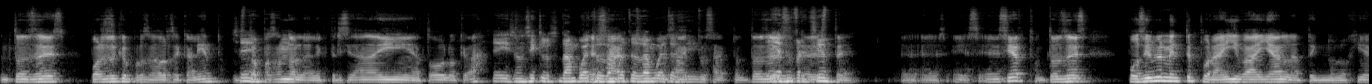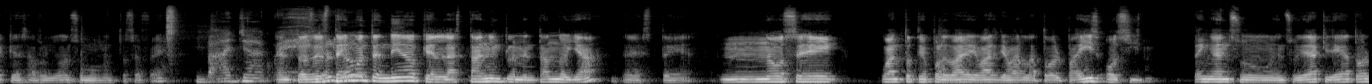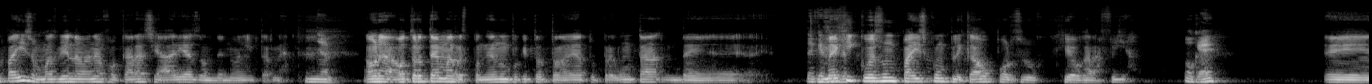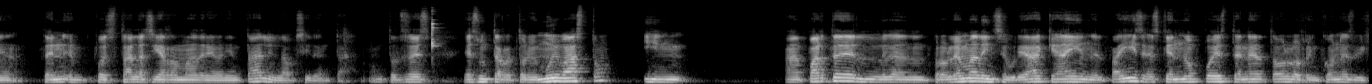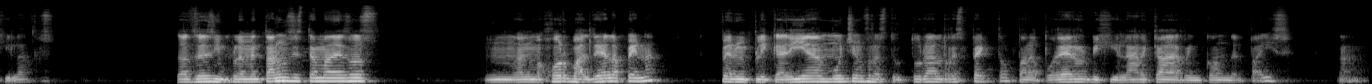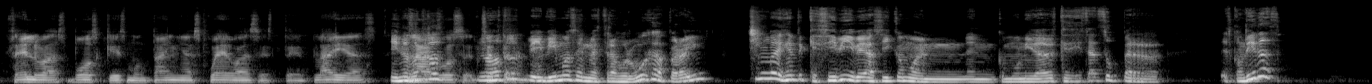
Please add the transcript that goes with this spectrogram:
Entonces, por eso es que el procesador se calienta. porque Sí. Está pasando la electricidad ahí a todo lo que da. Sí, son ciclos, dan vueltas, dan vueltas, dan vueltas. Exacto, y- exacto. y Entonces, fricción. este, es, es- es cierto. Entonces, posiblemente por ahí vaya la tecnología que desarrolló en su momento CFE. Vaya, güey. Entonces, Yo- tengo yo- entendido que la están implementando ya. Este, no sé cuánto tiempo les va a llevar llevarla a todo el país o si tengan su, en su idea que llegue a todo el país o más bien la van a enfocar hacia áreas donde no hay internet. Ya. Ahora, otro tema, respondiendo un poquito todavía a tu pregunta de De se- México es un país complicado por su geografía. Ok. Eh, ten- pues está la Sierra Madre Oriental y la Occidental. Entonces es un territorio muy vasto y aparte del, problema de inseguridad que hay en el país, es que no puedes tener todos los rincones vigilados. Entonces, implementar un sistema de esos mm, a lo mejor valdría la pena, pero implicaría mucha infraestructura al respecto para poder vigilar cada rincón del país. Ah, selvas, bosques, montañas, cuevas, este, playas, Y nosotros, lagos, etcétera, nosotros ¿no? vivimos en nuestra burbuja, pero hay chingo de gente que sí vive así como en, en comunidades que sí están súper escondidas.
